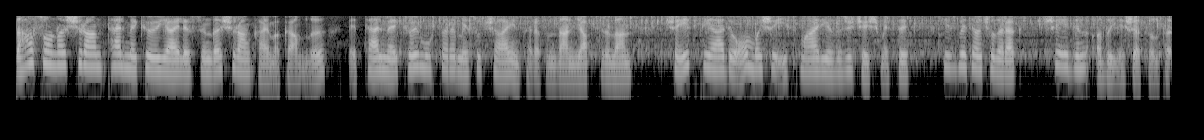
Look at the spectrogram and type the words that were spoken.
Daha sonra Şıran Telme Köyü yaylasında Şıran Kaymakamlığı ve Telme Köy Muhtarı Mesut Şahin tarafından yaptırılan Şehit Piyade Onbaşı İsmail Yazıcı Çeşmesi hizmete açılarak şehidin adı yaşatıldı.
